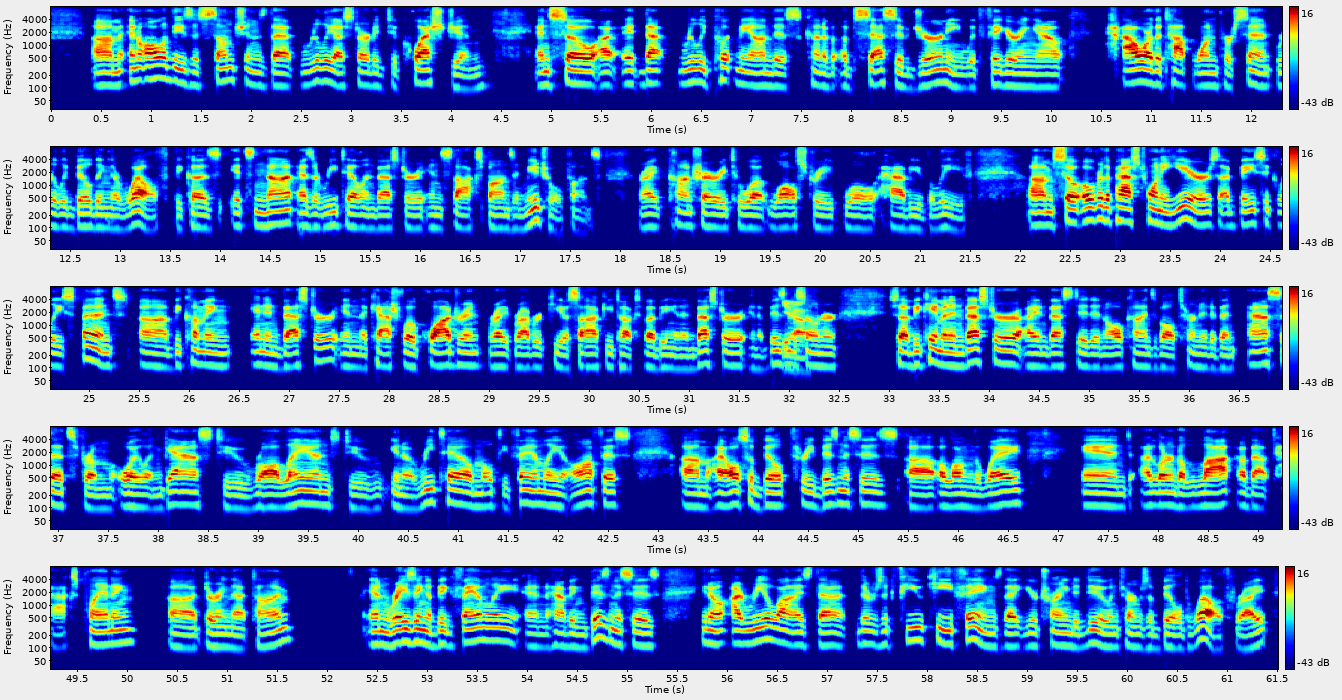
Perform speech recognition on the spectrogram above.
um, and all of these assumptions that really I started to question. And so I, it, that really put me on this kind of obsessive journey with figuring out how are the top 1% really building their wealth? Because it's not as a retail investor in stocks bonds and mutual funds right? Contrary to what wall street will have you believe. Um, so over the past 20 years i've basically spent uh, becoming an investor in the cash flow quadrant, right? Robert Kiyosaki talks about being an investor and a business yeah. owner. So I became an investor. I invested in all kinds of alternative assets from oil and gas to raw land to, you know, retail, multifamily, office. Um, I also built three businesses uh, along the way. And I learned a lot about tax planning uh, during that time and raising a big family and having businesses you know i realized that there's a few key things that you're trying to do in terms of build wealth right?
